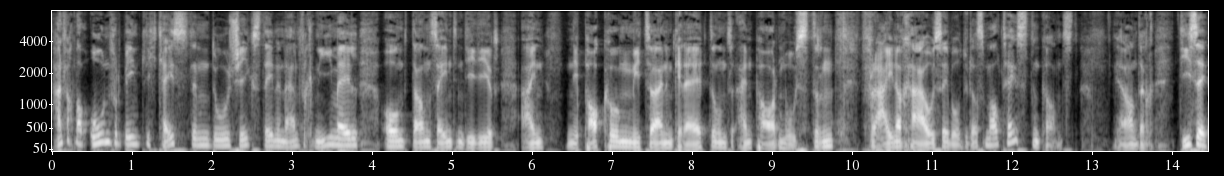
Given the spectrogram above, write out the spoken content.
einfach mal unverbindlich testen. Du schickst denen einfach eine E-Mail und dann senden die dir eine Packung mit so einem Gerät und ein paar Mustern frei nach Hause, wo du das mal testen kannst. Ja, und auch diese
